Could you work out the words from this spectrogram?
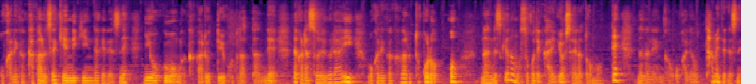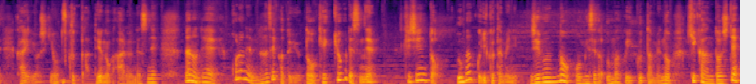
お金がかかるんですね。権利金だけですね、2億ウォンがかかるっていうことだったんで、だからそれぐらいお金がかかるところを、なんですけども、そこで開業したいなと思って、7年間お金を貯めてですね、開業資金を作ったっていうのがあるんですね。なので、これはね、なぜかというと、結局ですね、きちんとうまくいくために自分のお店がうまくいくための期間として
